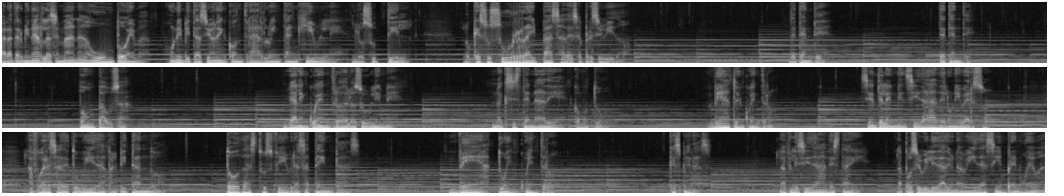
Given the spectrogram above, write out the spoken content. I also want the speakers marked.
Speaker 1: Para terminar la semana, un poema, una invitación a encontrar lo intangible, lo sutil, lo que susurra y pasa desapercibido. Detente, detente. Pon pausa. Ve al encuentro de lo sublime. No existe nadie como tú. Ve a tu encuentro. Siente la inmensidad del universo la fuerza de tu vida palpitando, todas tus fibras atentas. Ve a tu encuentro. ¿Qué esperas? La felicidad está ahí, la posibilidad de una vida siempre nueva.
